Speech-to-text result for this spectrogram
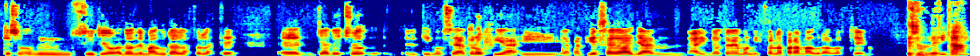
que es un sitio donde maduran las células T, eh, ya de hecho el timo se atrofia y a partir de esa edad ya ahí no tenemos ni zona para madurar los té. ¿no? Dónde está?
